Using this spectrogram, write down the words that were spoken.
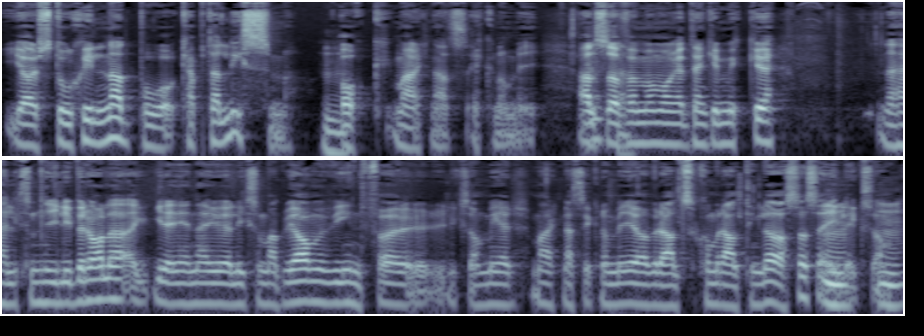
gör stor skillnad på kapitalism och marknadsekonomi. Alltså för många tänker mycket, den här liksom nyliberala grejen är ju liksom att ja men vi inför liksom mer marknadsekonomi överallt så kommer allting lösa sig liksom. mm.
